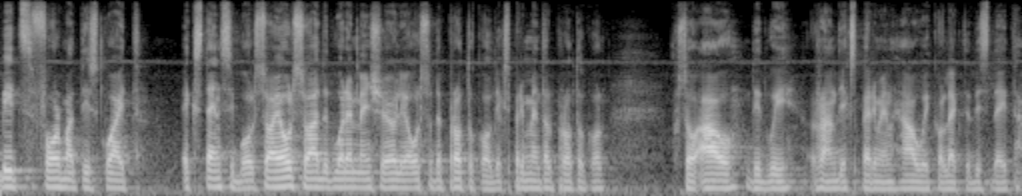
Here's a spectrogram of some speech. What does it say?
BIDS format is quite extensible. So I also added what I mentioned earlier, also the protocol, the experimental protocol. So how did we run the experiment, how we collected this data.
